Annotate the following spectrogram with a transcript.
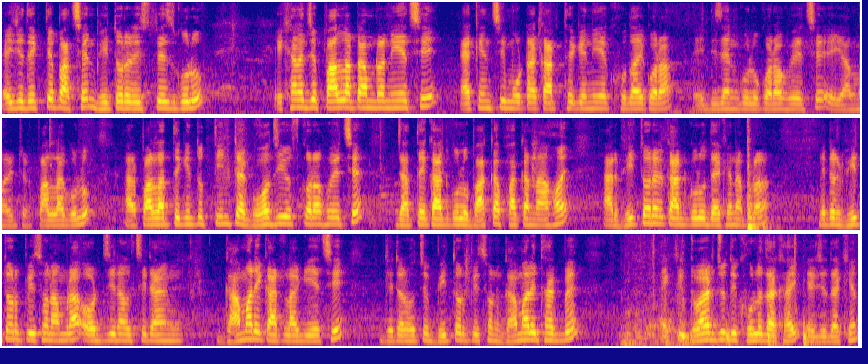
এই যে দেখতে পাচ্ছেন ভিতরের স্পেসগুলো এখানে যে পাল্লাটা আমরা নিয়েছি, এক ইঞ্চি মোটা কাঠ থেকে নিয়ে খোদাই করা, এই ডিজাইনগুলো করা হয়েছে, এই আলমারিটার পাল্লাগুলো। আর পাল্লাতে কিন্তু তিনটা গজ ইউজ করা হয়েছে, যাতে কাঠগুলো বাঁকা ফাঁকা না হয়। আর ভিতরের কাঠগুলো দেখেন আপনারা, এটার ভিতর পিছন আমরা অরিজিনাল চিটাং গামারি কাঠ লাগিয়েছি, যেটার হচ্ছে ভিতর পিছন গামারি থাকবে। একটি ড্রয়ার যদি খুলে দেখাই, এই যে দেখেন,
